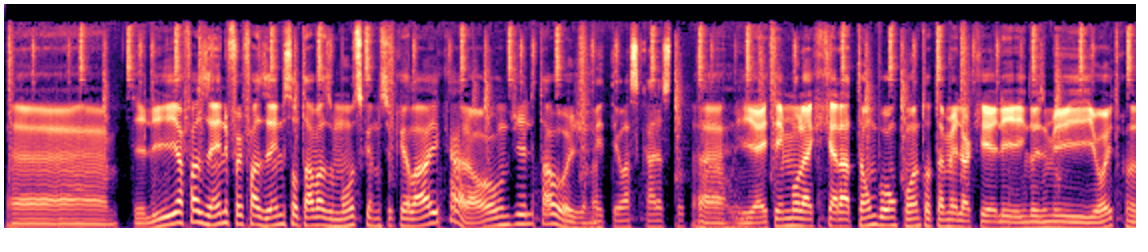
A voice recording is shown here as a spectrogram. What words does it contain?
É, ele ia fazendo, foi fazendo, soltava as músicas, não sei o que lá, e, cara, ó onde ele tá hoje, né? Meteu as caras total. É, e aí tem moleque que era tão bom quanto ou até melhor que ele em 2008, quando eu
